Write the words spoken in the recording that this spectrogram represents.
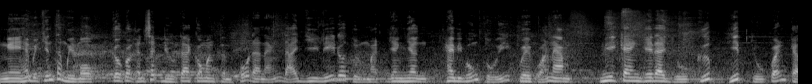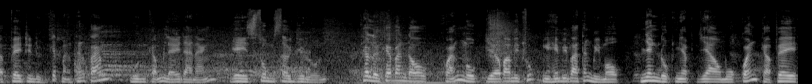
Ngày 29 tháng 11, cơ quan cảnh sát điều tra công an thành phố Đà Nẵng đã di lý đối tượng Mạc Giang Nhân, 24 tuổi, quê Quảng Nam, nghi can gây ra vụ cướp hiếp chủ quán cà phê trên đường Cách mạng tháng 8, quận Cẩm Lệ, Đà Nẵng, gây xôn xao dư luận. Theo lời khai ban đầu, khoảng 1 giờ 30 phút ngày 23 tháng 11, Nhân đột nhập vào một quán cà phê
